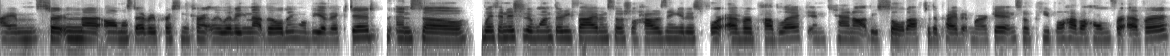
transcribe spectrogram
I'm certain that almost every person currently living in that building will be evicted. And so, with Initiative 135 and social housing, it is forever public and cannot be sold off to the private market. And so, people have a home forever.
